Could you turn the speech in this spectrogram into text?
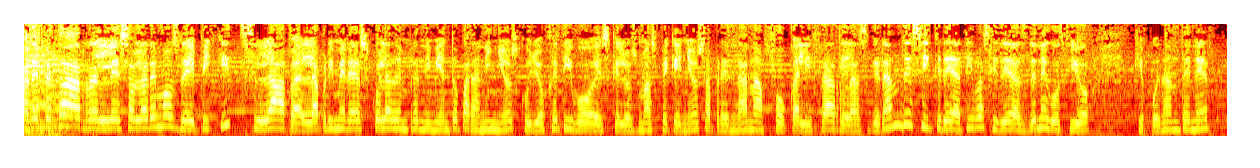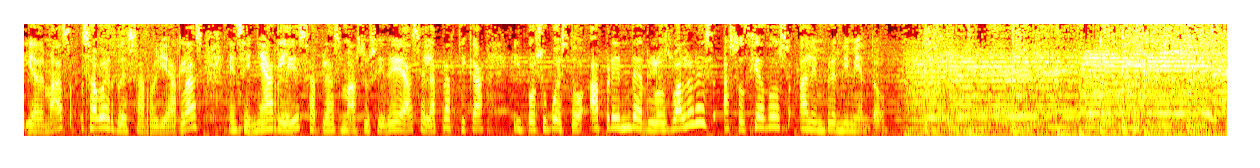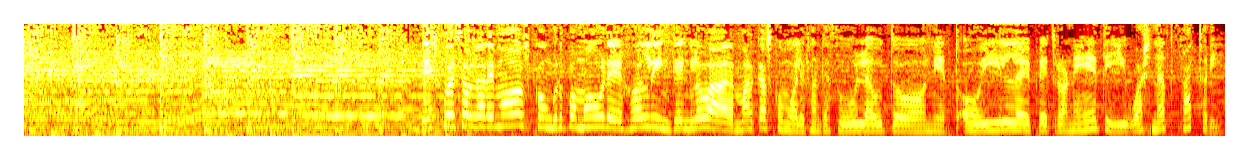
Para empezar, les hablaremos de Epic Lab, la primera escuela de emprendimiento para niños cuyo objetivo es que los más pequeños aprendan a focalizar las grandes y creativas ideas de negocio que puedan tener y además saber desarrollarlas, enseñarles a plasmar sus ideas en la práctica y, por supuesto, aprender los valores asociados al emprendimiento. Después hablaremos con Grupo Moure Holding, que engloba marcas como Elefante Azul, Autonet Oil, Petronet y Washnut Factory.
